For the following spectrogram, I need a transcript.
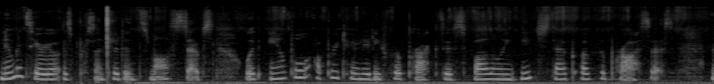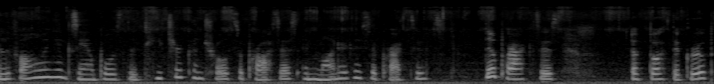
New material is presented in small steps with ample opportunity for practice following each step of the process. In the following examples, the teacher controls the process and monitors the practice the practice of both the group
